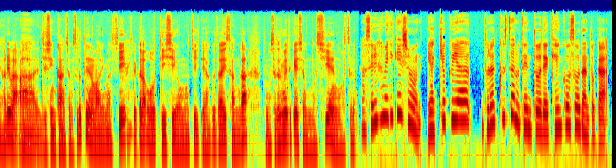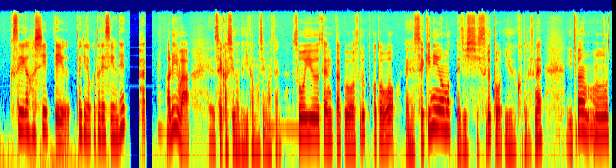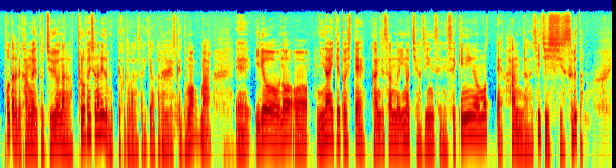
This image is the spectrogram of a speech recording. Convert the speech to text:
あるいはあ受診勧奨するというのもありますし、それから OTC を用いて薬剤師さんがそのセルフメディケーションの支援をする。セルフメディケーション薬局やドラッグストアの店頭で健康相談とか薬が欲しいっていう時のことですよね。はい、あるいは生活指導でいいかもしれません。そういう選択をすることを、えー、責任を持って実施するということですね。一番、うん、トータルで考えると重要なのはプロフェッショナリズムって言葉が最近あるんですけれども、はい、まあ、えー、医療の担い手として患者さんの命や人生に責任を持って判断し実施すると、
